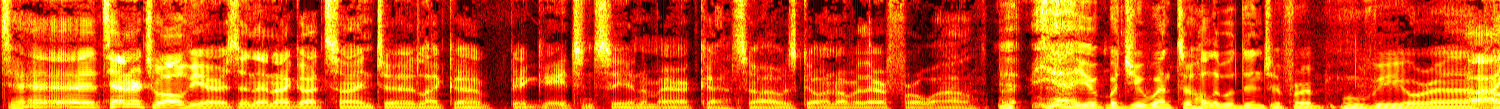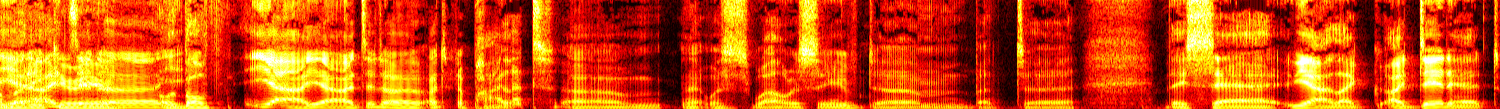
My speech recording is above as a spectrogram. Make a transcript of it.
10, 10 or 12 years. And then I got signed to like a big agency in America. So I was going over there for a while. Yeah, yeah, you. But you went to Hollywood, didn't you, for a movie or a Uh, yeah, I did, career, uh, or both? Yeah, yeah. I did a I did a pilot um, that was well received, um, but uh, they said, yeah, like I did it,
